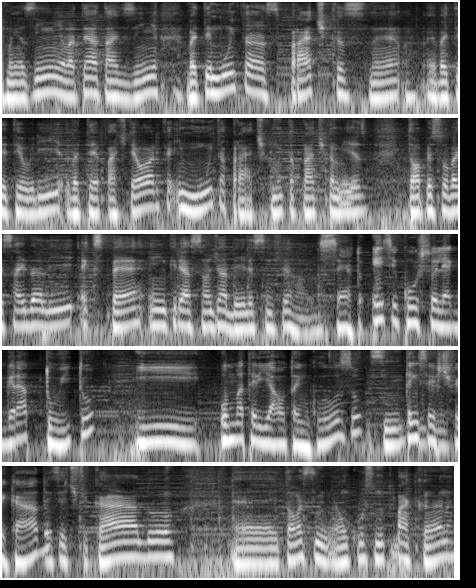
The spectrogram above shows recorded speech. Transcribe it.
de manhãzinha, vai ter a tardezinha, vai ter muitas práticas, né? Vai ter teoria, vai ter parte teórica e muita prática, muita prática mesmo. Então a pessoa vai sair dali expert em criação de abelhas sem ferrão. Certo. Esse curso ele é gratuito e o material está incluso. Sim. Tem certificado. Tem certificado. É, então, assim, é um curso muito bacana.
